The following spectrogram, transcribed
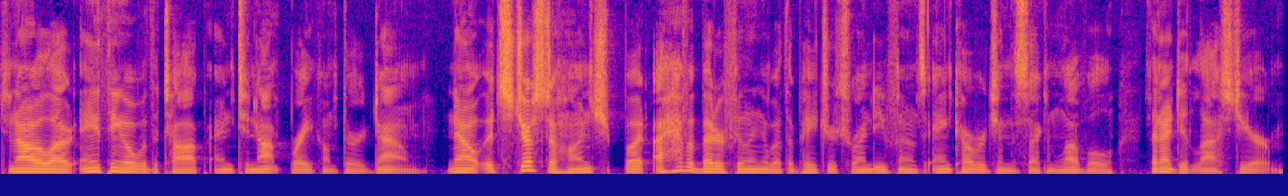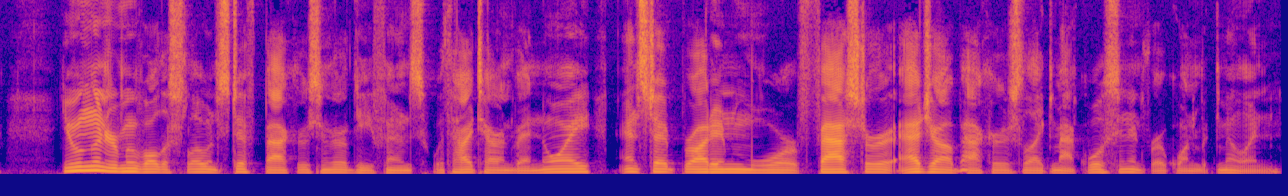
to not allow anything over the top, and to not break on third down. Now, it's just a hunch, but I have a better feeling about the Patriots' run defense and coverage in the second level than I did last year. New England removed all the slow and stiff backers in their defense with Hightower and Van Noy, and instead brought in more faster, agile backers like Mack Wilson and Raekwon McMillan.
